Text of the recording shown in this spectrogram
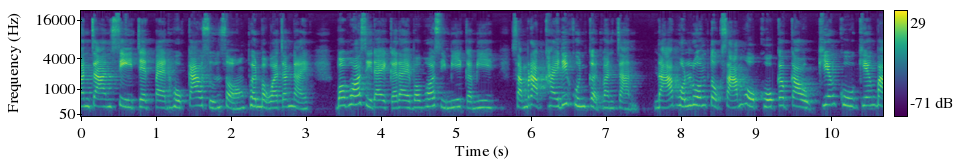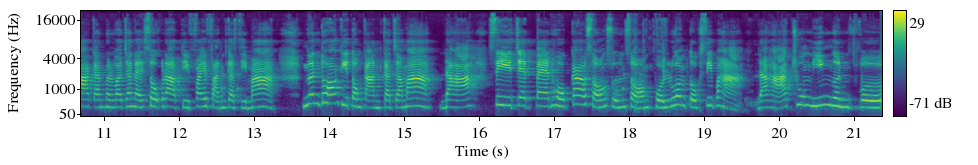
วันจันทร์4 7 8 6 9 0 2เพิ่นบอกว่าจังไดบ่พอสีใดก็ได้บ่พอสีมีก็มีสำหรับใครที่คุณเกิดวันจันทร์ นะผลรวมตก3 6 6กับเก่าเคียงคูเคียงบากันเพิ่นว่าจังไดโศกราบที่ไฟฝันกสิมา เงินทองที่ต้องการกะจะมานะคะ4 7 8 6 9 2 0 2ผลร่วมตกสิบหานะคะ ช่วงนี้เงินเฟ้อ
